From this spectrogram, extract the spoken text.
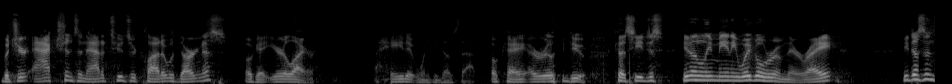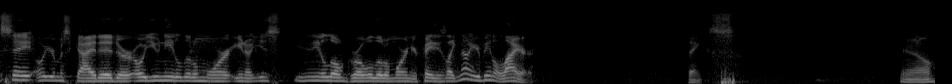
but your actions and attitudes are clouded with darkness? Okay, you're a liar. I hate it when he does that. Okay, I really do. Because he just, he doesn't leave me any wiggle room there, right? He doesn't say, oh, you're misguided, or oh, you need a little more, you know, you, just, you need a little, grow a little more in your faith. He's like, no, you're being a liar. Thanks. You know?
